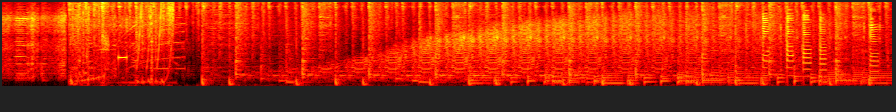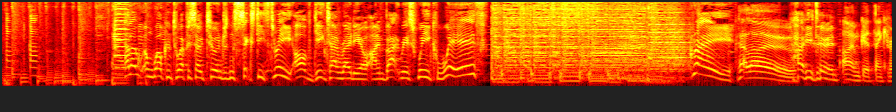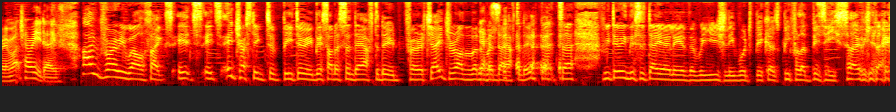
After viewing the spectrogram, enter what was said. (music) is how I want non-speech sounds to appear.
Hello and welcome to episode 263 of Geektown Radio. I'm back this week with Gray. Hello. How are you doing? I'm good, thank you very much. How are you, Dave? I'm very well, thanks. It's it's interesting to be doing this on a Sunday afternoon for a change rather than a Monday afternoon. (laughs) But uh, we're doing this a day earlier than we usually would because people are busy. So (laughs) you know.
